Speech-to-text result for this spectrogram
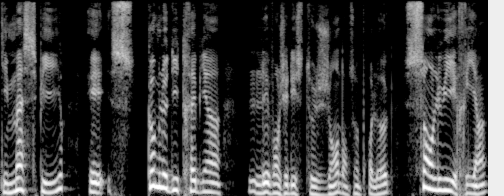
qui m'inspire, et comme le dit très bien l'évangéliste Jean dans son prologue, sans lui rien,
